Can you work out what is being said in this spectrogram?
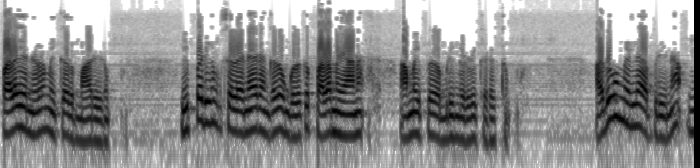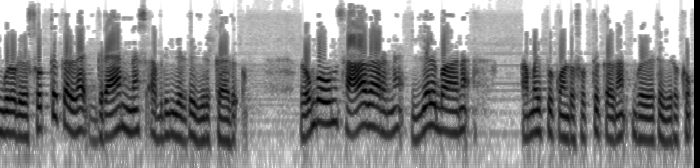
பழைய நிலைமைக்கு அது மாறிடும். இப்படியும் சில நேரங்கள் உங்களுக்கு பழமையான அமைப்பு அப்படிங்கிறது கிடைக்கும். அதுவும் இல்லை அப்படின்னா உங்களுடைய சொத்துக்களில் கிராண்ட்னஸ் அப்படிங்கிறது இருக்காது. ரொம்பவும் சாதாரண இயல்பான அமைப்பு கொண்ட சொத்துக்கள் தான் உங்கள்கிட்ட இருக்கும்.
